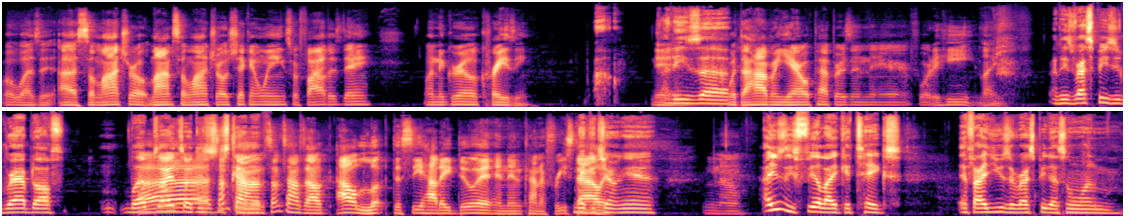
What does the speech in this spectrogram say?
what was it? Uh, cilantro, lime cilantro chicken wings for Father's Day on the grill. Crazy. Wow. Yeah. Are these uh with the habanero peppers in there for the heat, like are these recipes you grabbed off websites or Uh, just, just sometimes, kind of sometimes I'll I'll look to see how they do it and then kind of make freestyle it it. your own? Yeah. You know, I usually feel like it takes if I use a recipe that's on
